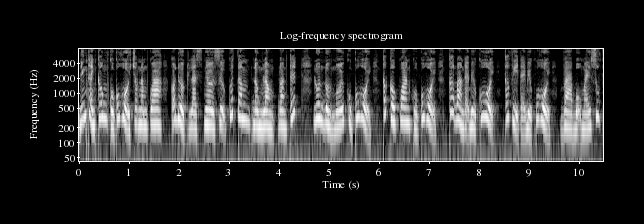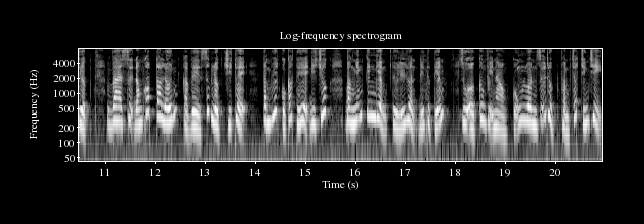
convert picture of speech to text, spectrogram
những thành công của Quốc hội trong năm qua có được là nhờ sự quyết tâm, đồng lòng, đoàn kết, luôn đổi mới của Quốc hội, các cơ quan của Quốc hội, các đoàn đại biểu Quốc hội, các vị đại biểu Quốc hội và bộ máy giúp việc và sự đóng góp to lớn cả về sức lực, trí tuệ, tâm huyết của các thế hệ đi trước bằng những kinh nghiệm từ lý luận đến thực tiễn dù ở cương vị nào cũng luôn giữ được phẩm chất chính trị,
